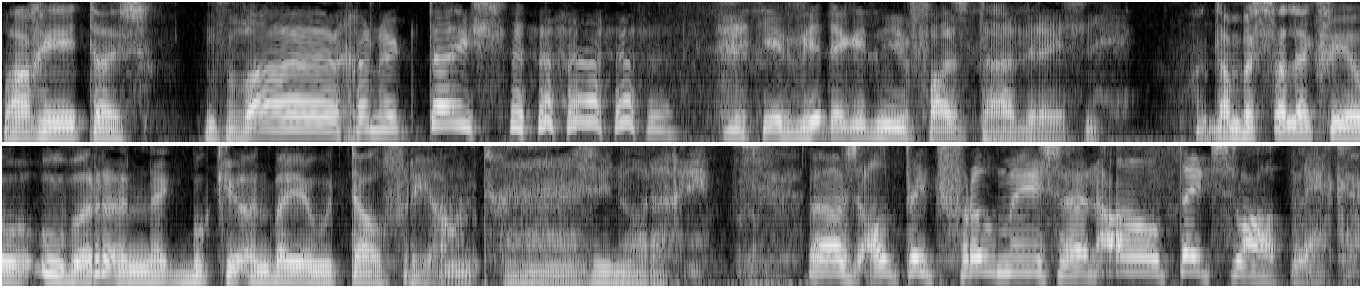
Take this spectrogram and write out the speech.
Waar gaan jy tuis? Waar gaan ek tuis? jy weet ek het nie 'n vaste adres nie. Dan bestel ek vir jou 'n Uber en ek boek jou in by jou hotel vir die aand. Dis nie nodig nie. Daar's altyd vroumense en altyd slaapplekke.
